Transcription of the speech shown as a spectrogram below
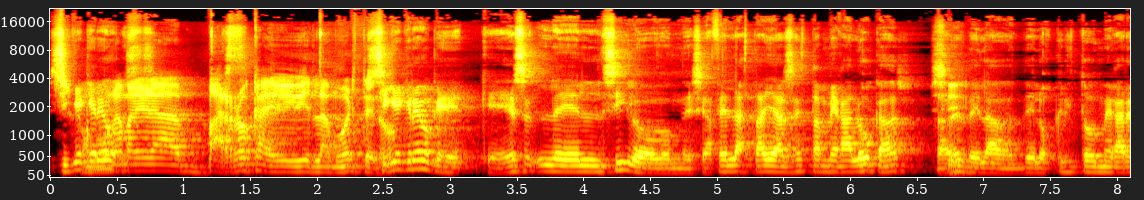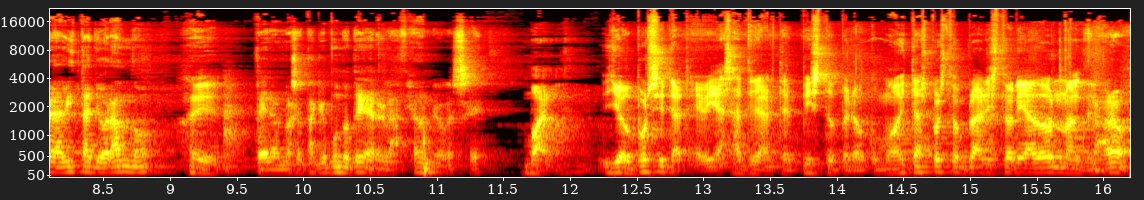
Sí que como creo- una manera barroca de vivir la muerte, ¿no? Sí que creo que, que es el siglo donde se hacen las tallas estas mega locas, ¿sabes? Sí. De, la- de los cristos mega realistas llorando, Sí. pero no sé hasta qué punto tiene relación, yo qué sé. Bueno, yo por si te atrevías a tirarte el pisto, pero como hoy te has puesto en plan historiador, no Claro.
